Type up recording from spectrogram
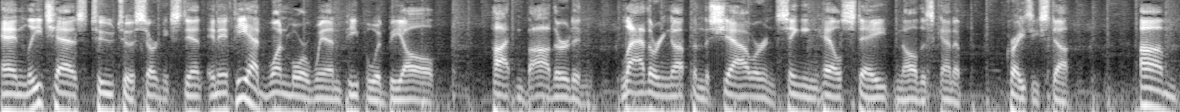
And Leach has too, to a certain extent. And if he had one more win, people would be all hot and bothered and lathering up in the shower and singing Hail State and all this kind of crazy stuff. Um,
